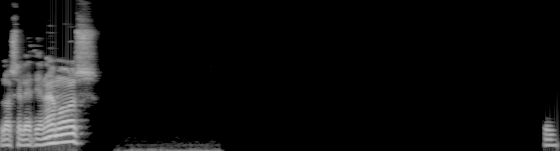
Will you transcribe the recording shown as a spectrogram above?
Lo seleccionamos. Un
